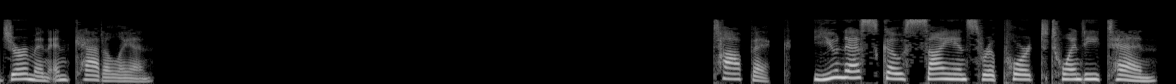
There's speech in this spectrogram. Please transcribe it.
German and Catalan. Topic. UNESCO Science Report 2010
